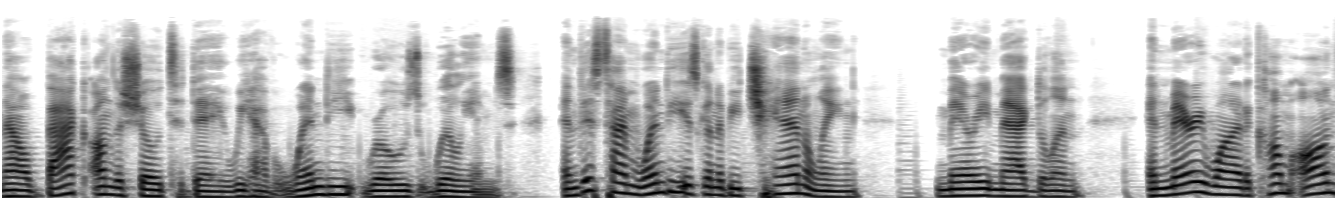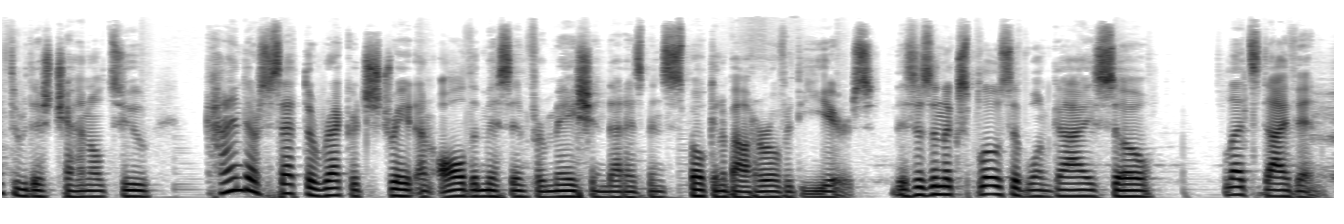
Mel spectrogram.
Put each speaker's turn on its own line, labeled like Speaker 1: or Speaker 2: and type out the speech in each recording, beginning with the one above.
Speaker 1: Now, back on the show today, we have Wendy Rose Williams. And this time, Wendy is going to be channeling Mary Magdalene. And Mary wanted to come on through this channel to kind of set the record straight on all the misinformation that has been spoken about her over the years. This is an explosive one, guys, so let's dive in.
